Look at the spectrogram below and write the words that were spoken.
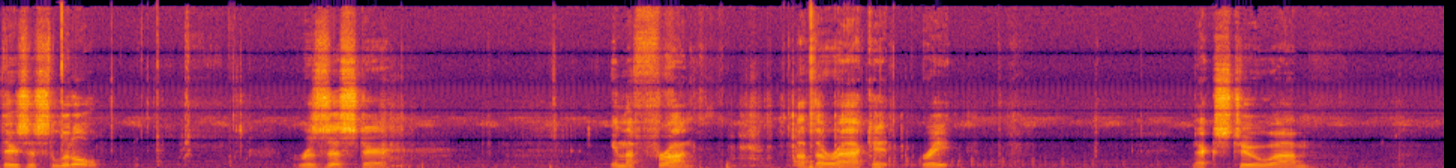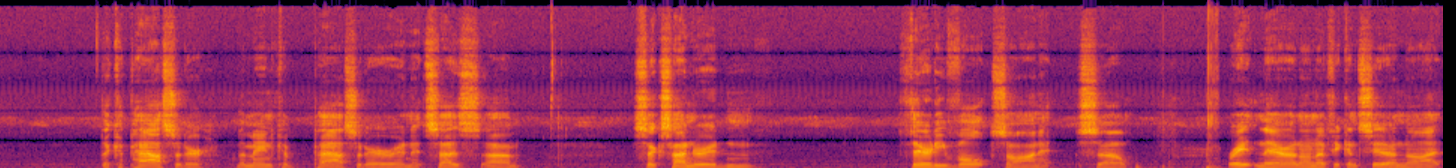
there's this little resistor in the front of the racket right next to um, the capacitor the main capacitor and it says um, 630 volts on it. So right in there I don't know if you can see it or not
